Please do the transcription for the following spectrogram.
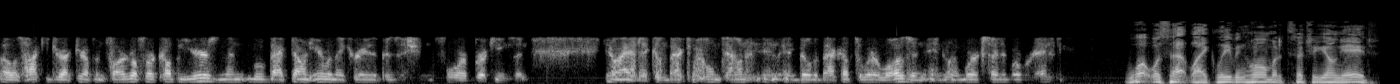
I was hockey director up in Fargo for a couple of years and then moved back down here when they created a position for Brookings. And, you know, I had to come back to my hometown and, and, and build it back up to where it was. And, and we're excited where we're headed. What was that like leaving home at such a young age?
